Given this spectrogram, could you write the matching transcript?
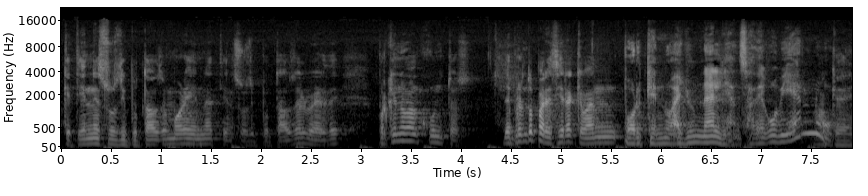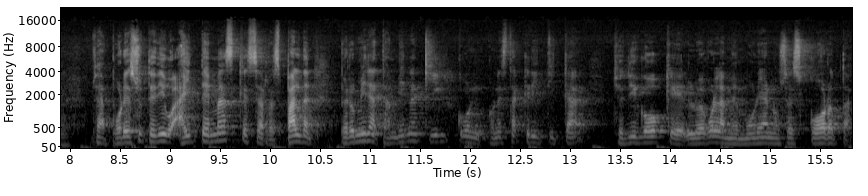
que tiene sus diputados de Morena, tiene sus diputados del Verde, ¿por qué no van juntos? De pronto pareciera que van... Porque no hay una alianza de gobierno. Ok. O sea, por eso te digo, hay temas que se respaldan. Pero mira, también aquí con, con esta crítica, yo digo que luego la memoria nos es corta.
